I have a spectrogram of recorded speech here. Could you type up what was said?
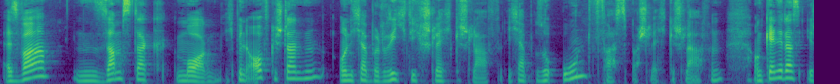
Es war ein Samstagmorgen. Ich bin aufgestanden und ich habe richtig schlecht geschlafen. Ich habe so unfassbar schlecht geschlafen. Und kennt ihr das? Ihr,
